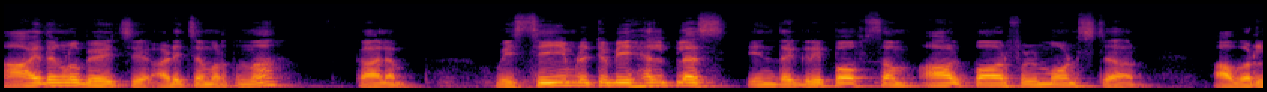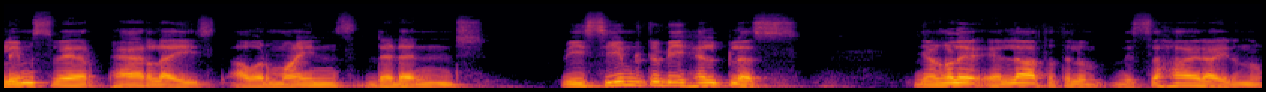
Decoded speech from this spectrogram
ആയുധങ്ങൾ ഉപയോഗിച്ച് അടിച്ചമർത്തുന്ന കാലം. We seemed to be helpless in the grip of some all powerful monster. Our limbs were paralyzed, our minds deadened. We seemed to be helpless. ഞങ്ങൾ എല്ലാ അർത്ഥത്തിലും നിസ്സഹായരായിരുന്നു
